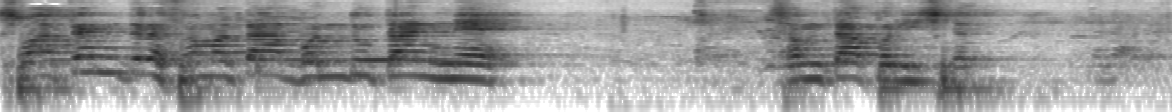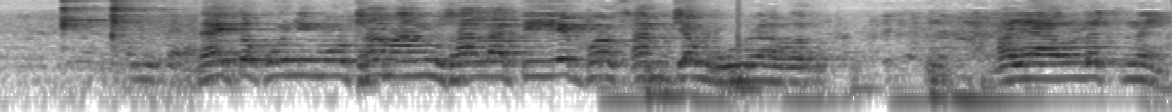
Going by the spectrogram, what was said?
स्वातंत्र्य समता बंधुता न्याय. समता परिषद. नाही तर कोणी मोठा माणूस आला ते ये बस आमच्या उरावर. मला आवडत नाही.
